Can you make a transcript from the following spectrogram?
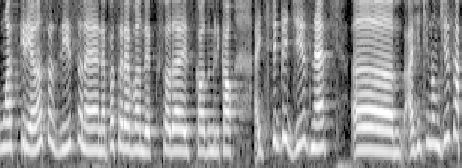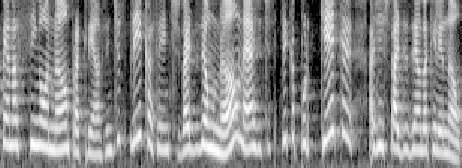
com as crianças isso, né, né, Evandro, que sou da escola dominical, a gente sempre diz, né, uh, a gente não diz apenas sim ou não para a criança, a gente explica, se a gente vai dizer um não, né, a gente explica por que, que a gente está dizendo aquele não.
